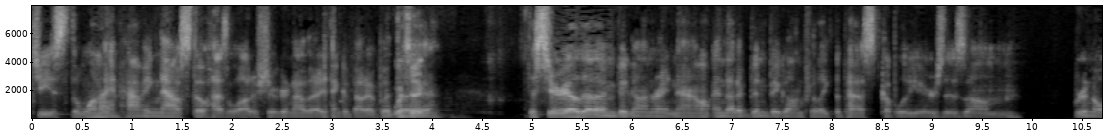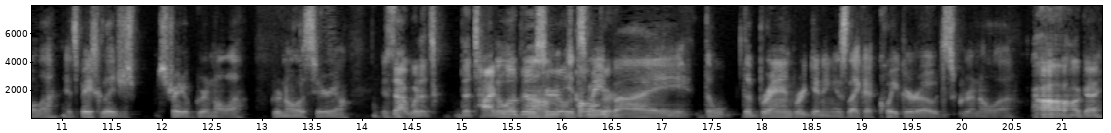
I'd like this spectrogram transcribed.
geez, the one I'm having now still has a lot of sugar now that I think about it. But What's the it? the cereal that I'm big on right now and that I've been big on for like the past couple of years is um granola. It's basically just straight up granola. Granola cereal. Is that what it's the title of the Um, cereal is it's called? made or- by the the brand we're getting is like a Quaker Oats granola. Oh, okay.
